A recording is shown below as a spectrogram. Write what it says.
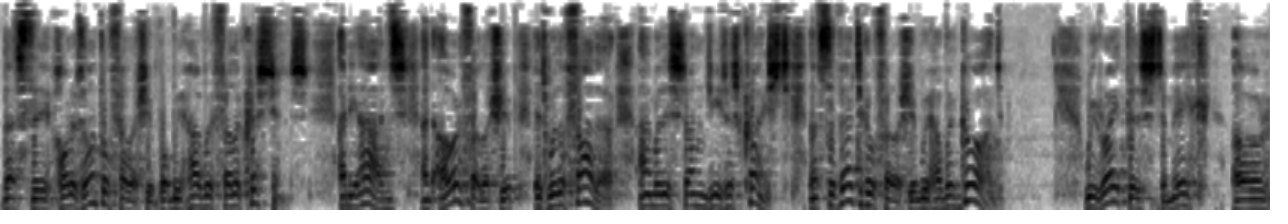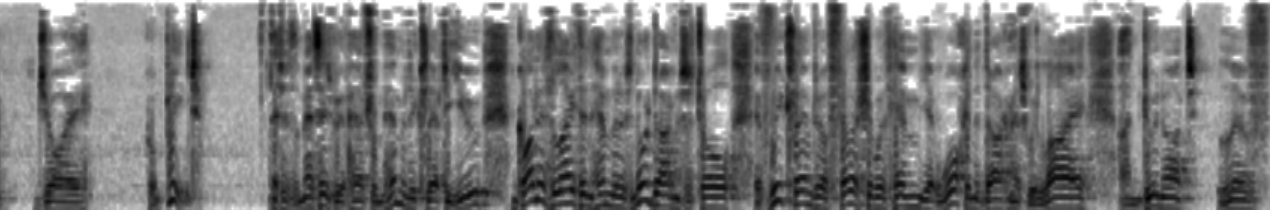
That's the horizontal fellowship, what we have with fellow Christians. And he adds, and our fellowship is with the Father and with his Son Jesus Christ. That's the vertical fellowship we have with God. We write this to make our joy complete. This is the message we've heard from him and declare to you. God is light in him, there is no darkness at all. If we claim to have fellowship with him, yet walk in the darkness, we lie and do not live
